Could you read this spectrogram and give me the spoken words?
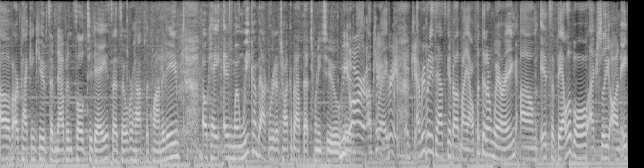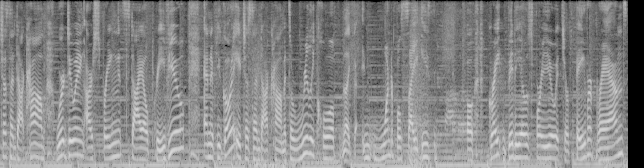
of our packing cubes have now been sold today, so that's over half the quantity. Okay, and when we come back, we're gonna talk about that 22 We are, okay, upright. great, okay. Everybody's asking about my outfit that I'm wearing. Um, it's available actually on hsn.com. We're doing our spring style preview. And if you go to hsn.com, it's a really cool, like wonderful site, easy to follow. Great videos for you. It's your favorite brands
